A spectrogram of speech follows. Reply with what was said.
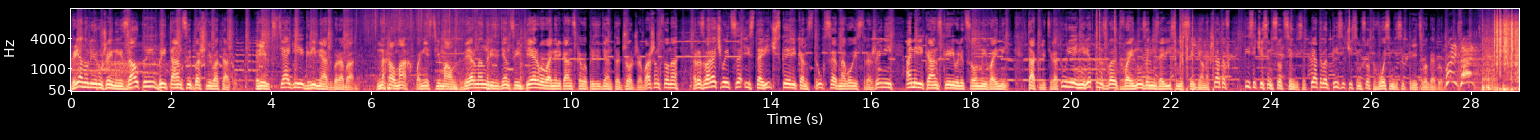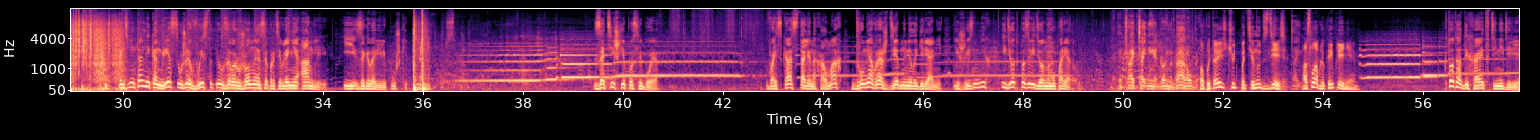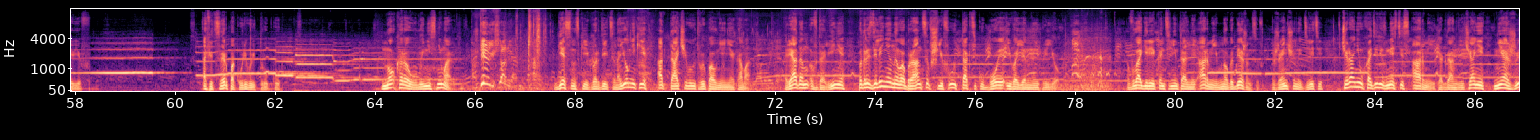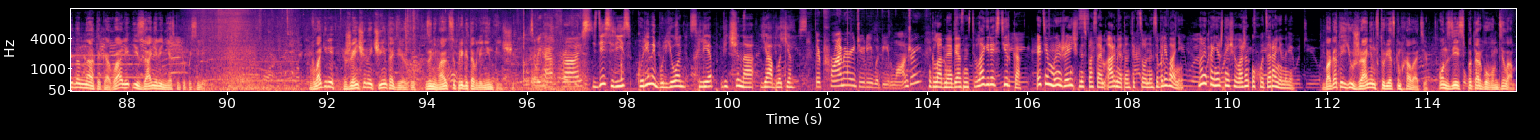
Грянули ружейные залпы, британцы пошли в атаку. Реют стяги, гремят барабаны. На холмах в поместье Маунт-Вернон, резиденции первого американского президента Джорджа Вашингтона, разворачивается историческая реконструкция одного из сражений Американской революционной войны. Так в литературе нередко называют войну за независимость Соединенных Штатов 1775-1783 годов. Континентальный конгресс уже выступил за вооруженное сопротивление Англии и заговорили пушки. Затишье после боя. Войска стали на холмах двумя враждебными лагерями, и жизнь в них идет по заведенному порядку. Попытаюсь чуть подтянуть здесь. Ослаблю крепление. Кто-то отдыхает в тени деревьев. Офицер покуривает трубку. Но караулы не снимают. Гессенские гвардейцы-наемники оттачивают выполнение команд. Рядом, в долине, подразделения новобранцев шлифуют тактику боя и военные приемы. В лагере континентальной армии много беженцев, женщины, дети. Вчера они уходили вместе с армией, когда англичане неожиданно атаковали и заняли несколько поселений. В лагере женщины чинят одежду, занимаются приготовлением пищи. Здесь рис, куриный бульон, хлеб, ветчина, яблоки. Главная обязанность в лагере – стирка. Этим мы, женщины, спасаем армию от инфекционных заболеваний. Ну и, конечно, еще важен уход за ранеными. Богатый южанин в турецком халате. Он здесь по торговым делам.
